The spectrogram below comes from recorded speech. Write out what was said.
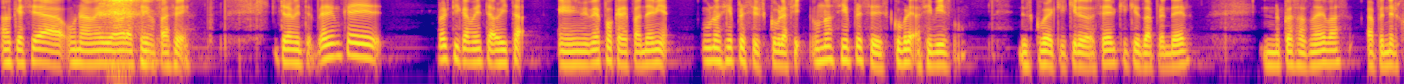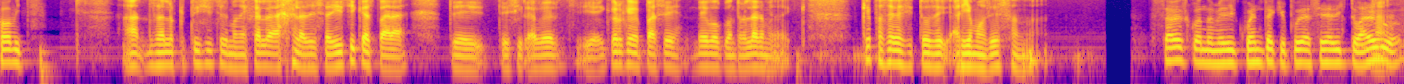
aunque sea una media hora, sí me pasé. Literalmente. Aunque prácticamente ahorita, en época de pandemia, uno siempre se descubre así. Uno siempre se descubre a sí mismo. Descubre qué quieres hacer, qué quieres aprender, cosas nuevas, aprender hobbits. Ah, o sea, lo que tú hiciste es manejar la- las estadísticas para te- decir, a ver, creo que me pasé, debo controlarme. ¿Qué pasaría si todos haríamos eso? No? ¿Sabes cuando me di cuenta que pude ser adicto a algo?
